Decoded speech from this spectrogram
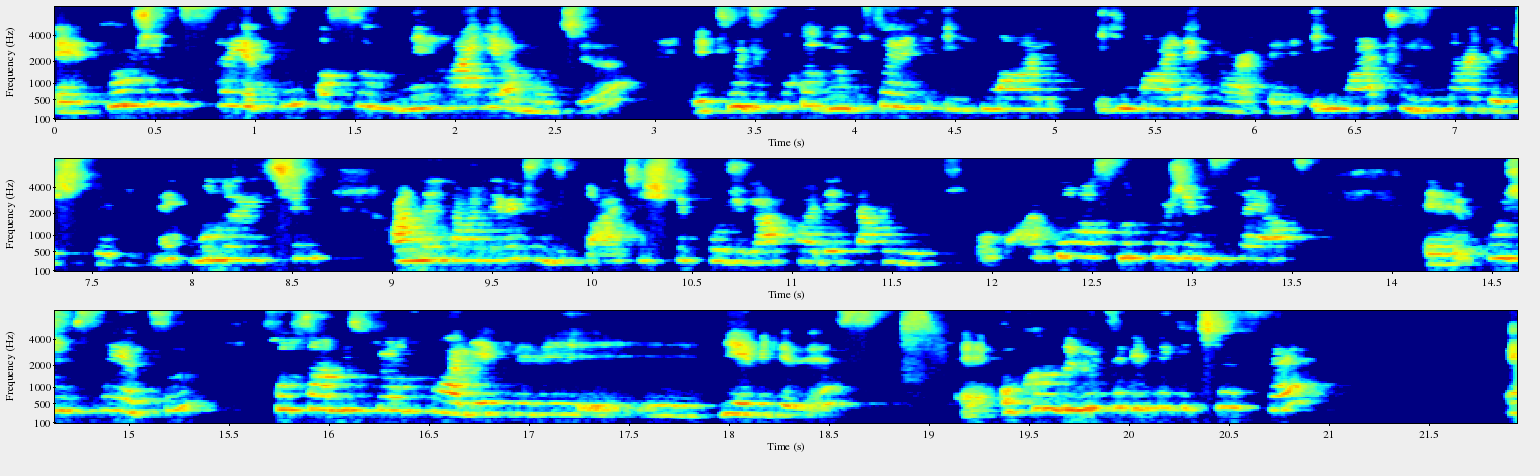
E, projemiz Hayat'ın asıl nihai amacı e, çocuklukta duygusal ihmal, ihmale, e, ihmal çözümler geliştirebilmek. Bunlar için annelerle ve çocuklar çeşitli projeler, faaliyetler yürütüyorlar. Bu aslında projemiz Hayat, e, projemiz Hayat'ın sosyal misyon faaliyetleri e, diyebiliriz. E, o konuda yürütebilmek içinse e,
